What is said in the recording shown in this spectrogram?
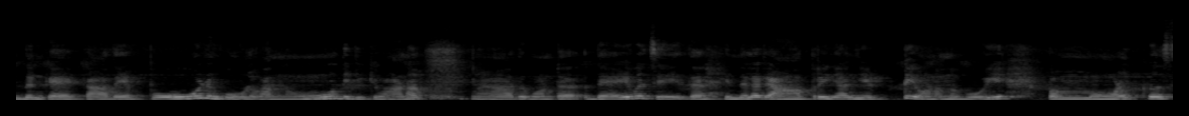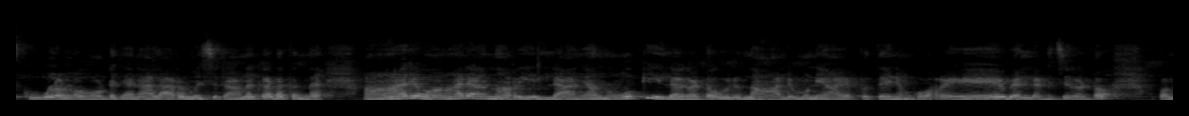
ഇതും കേൾക്കാതെ എപ്പോഴും കൂൾ വന്നുകൊണ്ടിരിക്കുവാണ് അതുകൊണ്ട് ദയവ് ചെയ്ത് ഇന്നലെ രാത്രി ഞാൻ ഞെട്ടി ഉണർന്നു പോയി. ഇപ്പം മോൾക്ക് സ്കൂളുള്ളതുകൊണ്ട് ഞാൻ അലാറം വെച്ചിട്ടാണ് കിടക്കുന്നത് ആരും ആരാന്നറിയില്ല ഞാൻ നോക്കിയില്ല കേട്ടോ. ഒരു നാല് മണി ആയപ്പോഴത്തേനും കുറേ ബെല്ലടിച്ച് കേട്ടോ. അപ്പം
